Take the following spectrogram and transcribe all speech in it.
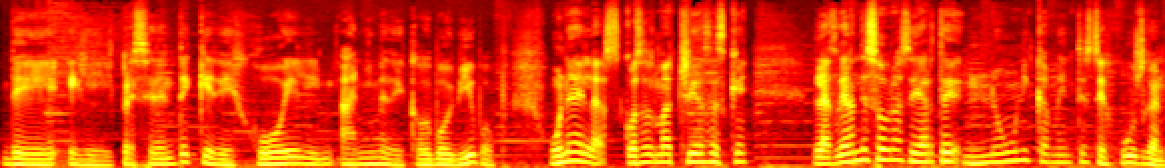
del precedente que dejó el anime de Cowboy Bebop. Una de las cosas más chidas es que las grandes obras de arte no únicamente se juzgan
